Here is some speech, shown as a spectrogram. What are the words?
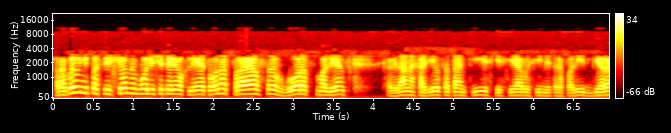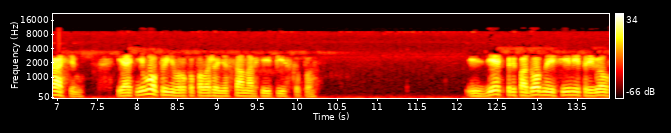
Пробыв непосвященным более четырех лет, он отправился в город Смоленск, когда находился там киевский всея Руси митрополит Герасим, и от него принял рукоположение сан архиепископа. И здесь преподобный Ефимий привел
